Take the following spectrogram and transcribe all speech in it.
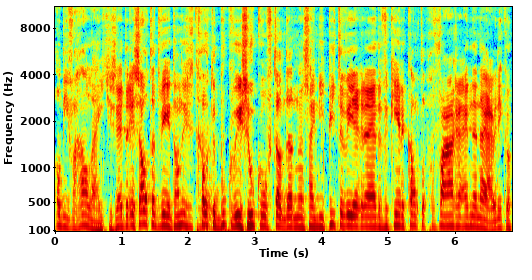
al die verhaallijntjes. Hè. Er is altijd weer, dan is het grote boek weer zoeken. Of dan, dan, dan zijn die pieten weer eh, de verkeerde kant op gevaren. En eh, nou ja, weet ik wel.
